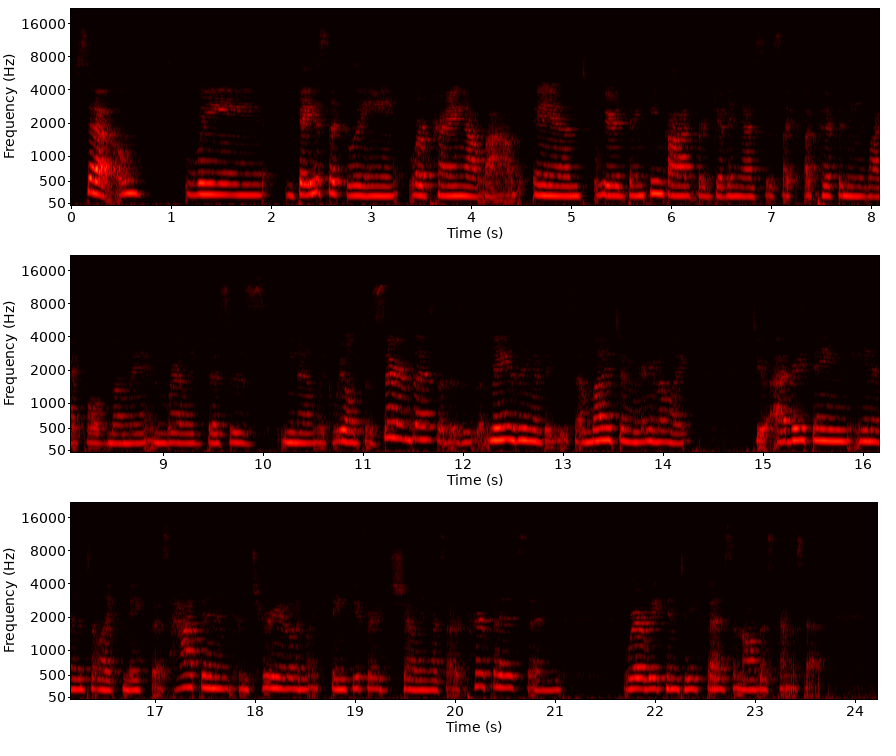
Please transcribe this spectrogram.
So we basically were praying out loud and we were thanking God for giving us this like epiphany light bulb moment. And we're like, this is, you know, like we don't deserve this, but this is amazing. And thank you so much. And we're going to like do everything, you know, to like make this happen and come true. And like, thank you for showing us our purpose and where we can take this and all this kind of stuff.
